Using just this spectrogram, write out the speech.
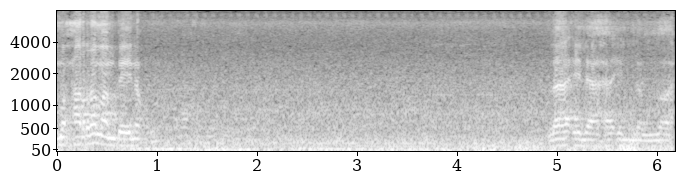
محرما بينكم. لا إله إلا الله.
